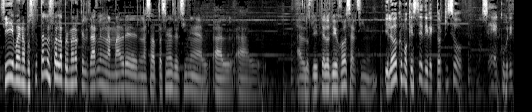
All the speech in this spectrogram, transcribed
Sí, bueno, pues tal vez fue la primero que darle en la madre en las adaptaciones del cine al, al, al- a los, de los videojuegos al cine. ¿no? Y luego como que este director quiso, sé, cubrir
